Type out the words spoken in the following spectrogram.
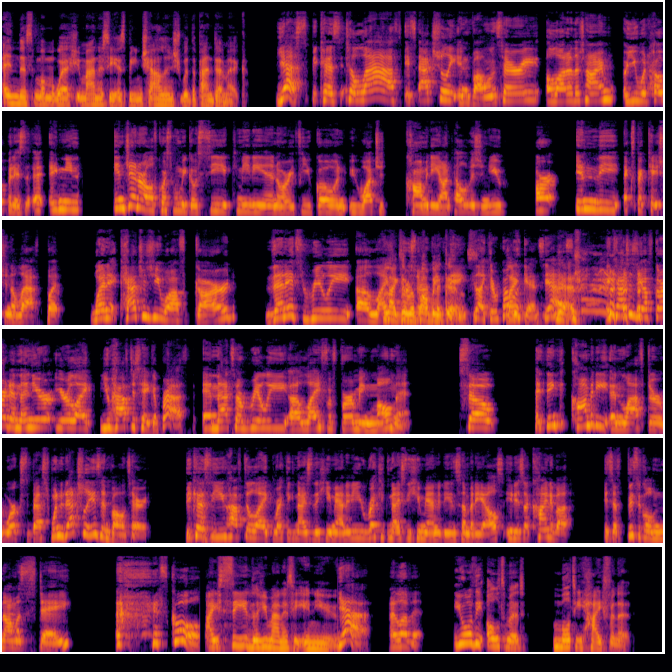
in this moment where humanity has been challenged with the pandemic? Yes, because to laugh, it's actually involuntary a lot of the time, or you would hope it is. I mean, in general, of course, when we go see a comedian or if you go and you watch a comedy on television, you are in the expectation to laugh. But when it catches you off guard, then it's really uh, a life like the Republicans, thing. like the Republicans. Like, yes, yes. it catches you off guard, and then you're you're like you have to take a breath, and that's a really uh, life affirming moment. So I think comedy and laughter works best when it actually is involuntary because mm-hmm. you have to like recognize the humanity you recognize the humanity in somebody else it is a kind of a it's a physical namaste. it's cool. I see the humanity in you. Yeah, I love it. You're the ultimate multi hyphenate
